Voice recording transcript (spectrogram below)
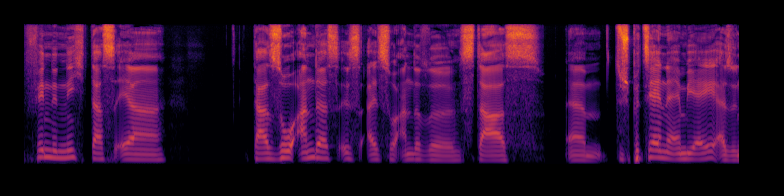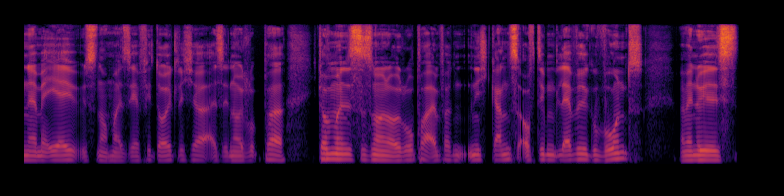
finde nicht, dass er da so anders ist als so andere Stars. Ähm, speziell in der NBA, also in der NBA ist es nochmal sehr viel deutlicher als in Europa. Ich glaube, man ist es in Europa einfach nicht ganz auf dem Level gewohnt. Wenn du das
